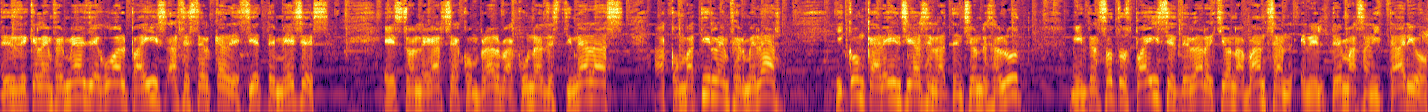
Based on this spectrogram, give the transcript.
desde que la enfermedad llegó al país hace cerca de siete meses. Esto al negarse a comprar vacunas destinadas a combatir la enfermedad y con carencias en la atención de salud, mientras otros países de la región avanzan en el tema sanitario.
